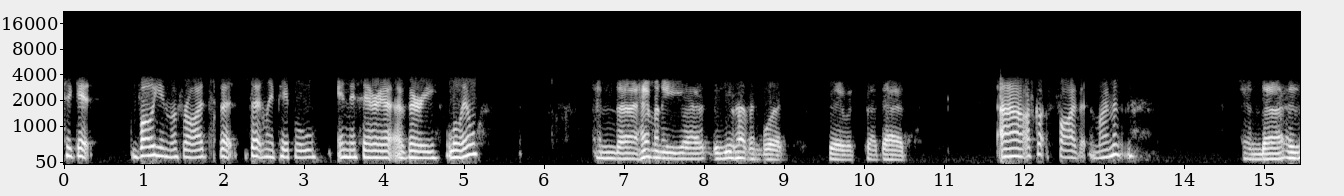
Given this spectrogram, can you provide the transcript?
to get volume of rides. But certainly, people in this area are very loyal. And uh, how many uh, do you have in work? There with uh, Dad? Uh, I've got five at the moment. And uh, is,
